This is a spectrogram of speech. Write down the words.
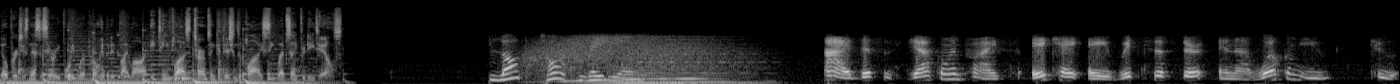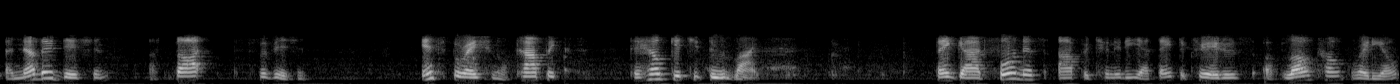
No purchase necessary. Void where prohibited by law. 18 plus terms and conditions apply. See website for details. Blog Talk Radio. Hi, this is Jacqueline Price, aka Rich Sister, and I welcome you to another edition of Thoughts for Vision. Inspirational topics to help get you through life. Thank God for this opportunity. I thank the creators of Blog Talk Radio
